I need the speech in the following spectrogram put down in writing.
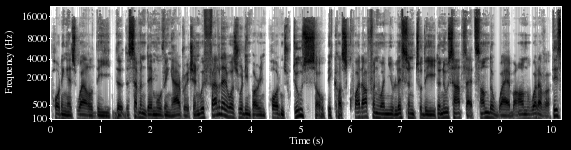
reporting as well the, the, the seven day moving average. And we felt that it was really very important to do so because quite quite often when you listen to the, the news outlets on the web, on whatever, these,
